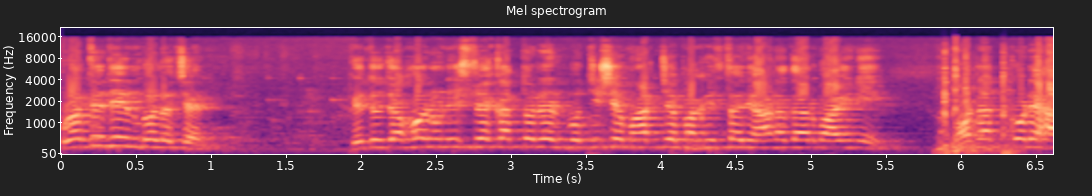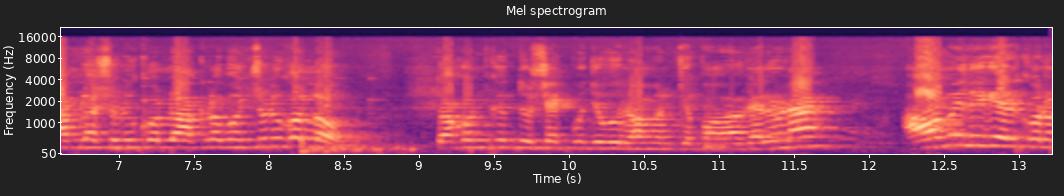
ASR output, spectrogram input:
প্রতিদিন বলেছেন কিন্তু যখন উনিশশো একাত্তরের পঁচিশে মার্চে পাকিস্তানি হানাদার বাহিনী হঠাৎ করে হামলা শুরু করল, আক্রমণ শুরু করল, তখন কিন্তু শেখ মুজিবুর রহমানকে পাওয়া গেল না, আওয়ামী লীগের কোনো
